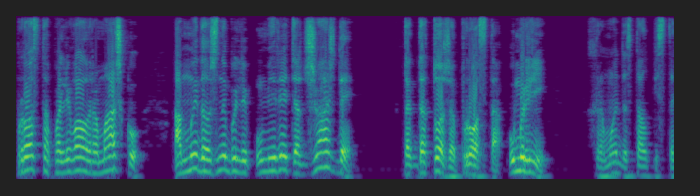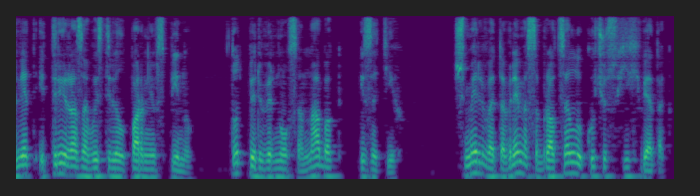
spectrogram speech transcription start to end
Просто поливал ромашку? А мы должны были умереть от жажды? Тогда тоже просто умри!» Хромой достал пистолет и три раза выстрелил парню в спину. Тот перевернулся на бок и затих. Шмель в это время собрал целую кучу сухих веток,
